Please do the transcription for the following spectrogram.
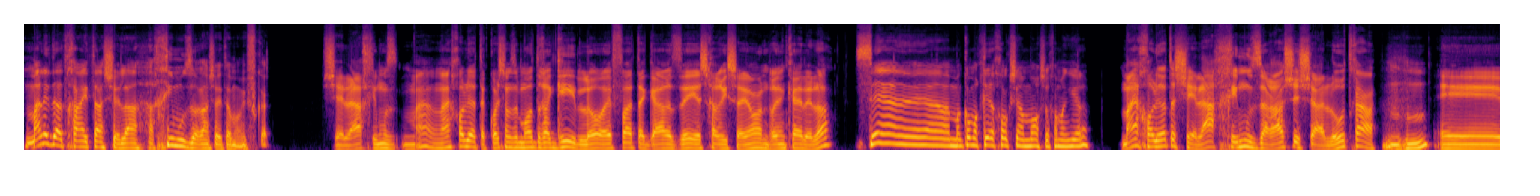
מה לדעתך הייתה השאלה הכי מוזרה שהייתה במפקד? שאלה הכי מוז... מה, מה יכול להיות? הכל שם זה מאוד רגיל, לא? איפה אתה גר זה, יש לך רישיון, דברים כאלה, לא? זה המקום הכי רחוק שהמוח שלך מגיע אליו? מה יכול להיות השאלה הכי מוזרה ששאלו אותך? אה,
